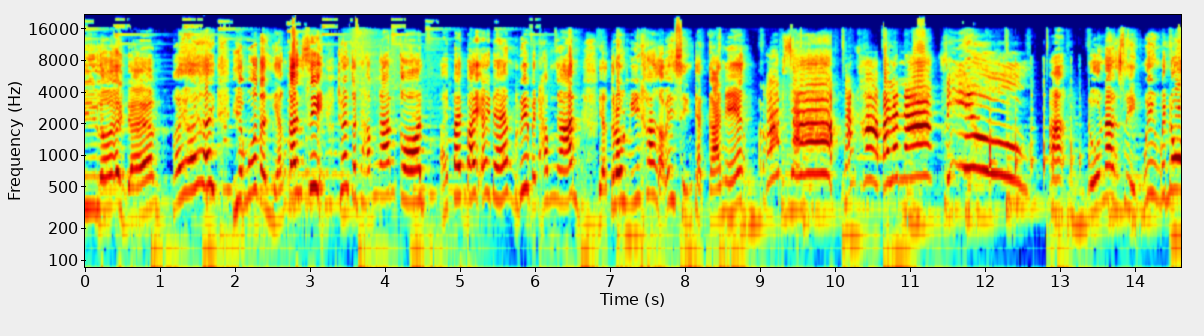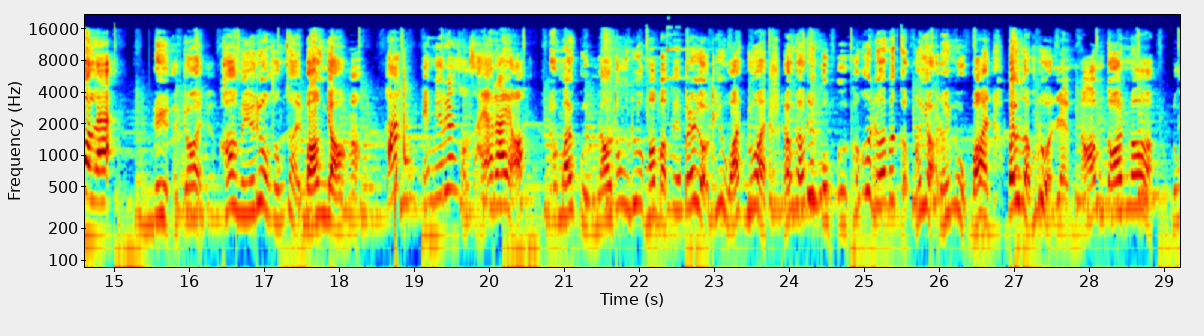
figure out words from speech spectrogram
ดีเลยไอ้แดง เฮ้ยเฮ้ยเฮ้ยอย่ามัวแต่เถียงกันสิ ช่วยกันทำงานก่อน ไปไปไปไอ้แดงรีบไปทำงาน เดี๋ยวตรงนี้ข้ากับไอ้สิงห์จัดการเอง รับทราบ งั้นข้าไปแล้วนะ ฟิวอะ ดูนั่นสิ วิ่งไปโน่นแหละ นี่ไอ้จ้อย ข้ามีเรื่องสงสัยบางอย่างอะฮะ เอ็งมีเรื่องสงสัยอะไรเหรอ ทำไมกลุ่มเราต้องเลือกมาบำเพ็ญประโยชน์ที่วัดด้วย ทั้งๆที่กลุ่มอื่นเขาก็เดินไปเก็บขยะในหมู่บ้าน ไปสำรวจแหล่งน้ำกันนะดู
